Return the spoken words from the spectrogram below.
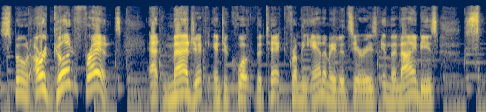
Spoon, our good friends at Magic, and to quote the tick from the animated series in the 90s, Spoon!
